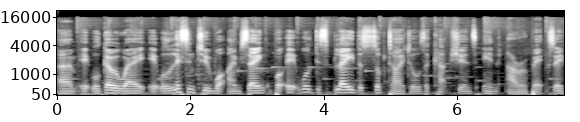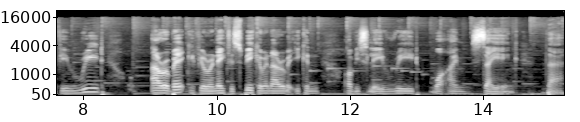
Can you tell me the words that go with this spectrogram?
um, it will go away it will listen to what I'm saying but it will display the subtitles the captions in Arabic. So if you read Arabic if you're a native speaker in Arabic you can obviously read what I'm saying there.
